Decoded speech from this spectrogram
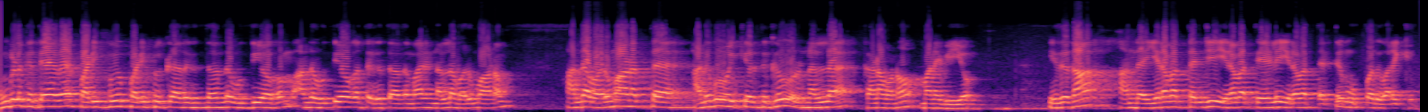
உங்களுக்கு தேவை படிப்பு படிப்புக்கு அதுக்கு தகுந்த உத்தியோகம் அந்த உத்தியோகத்துக்கு தகுந்த மாதிரி நல்ல வருமானம். அந்த வருமானத்தை அனுபவிக்கிறதுக்கு ஒரு நல்ல கணவனோ மனைவியோ. இதுதான் அந்த இருபத்தஞ்சு இருபத்தேழு இருபத்தெட்டு முப்பது வரைக்கும்.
